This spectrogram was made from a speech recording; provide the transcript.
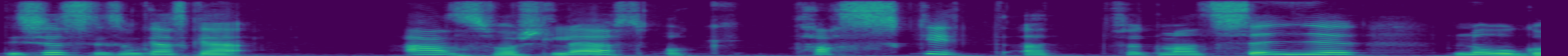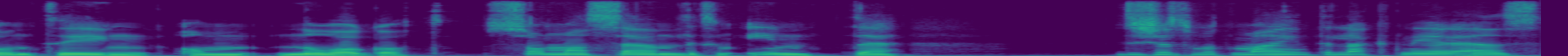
det känns liksom ganska ansvarslöst och taskigt att, för att man säger någonting om något som man sen liksom inte det känns som att man inte lagt ner ens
